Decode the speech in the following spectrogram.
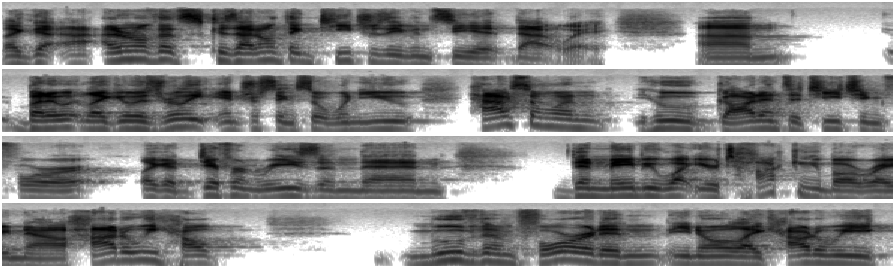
Like i don't know if that's because i don't think teachers even see it that way. Um but it like it was really interesting. So when you have someone who got into teaching for like a different reason than than maybe what you're talking about right now how do we help move them forward? And you know like how do we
